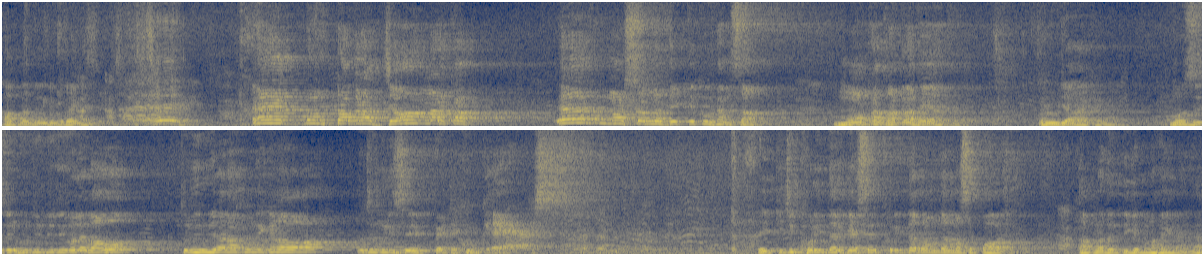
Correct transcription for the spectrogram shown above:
আপনাদের কি বোধ একদম টকরা জং লড়কা। মার্শাল্লাহ দেখতে খুব হ্যান্ডসাম মোটা থাকরা হয়ে আছে। রোজা রাখে না। মসজিদের হুজুর যদি বলে, বাবা, তুমি রোজা রাখো কেন বাবা? বলছে বলিছে পেটে খুব গ্যাস। এই কিছু খরিদ্দার গ্যাসের খরিদ্দার রমজান মাসে পাওয়া যায়। আপনাদের দিকে মনে হয় না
